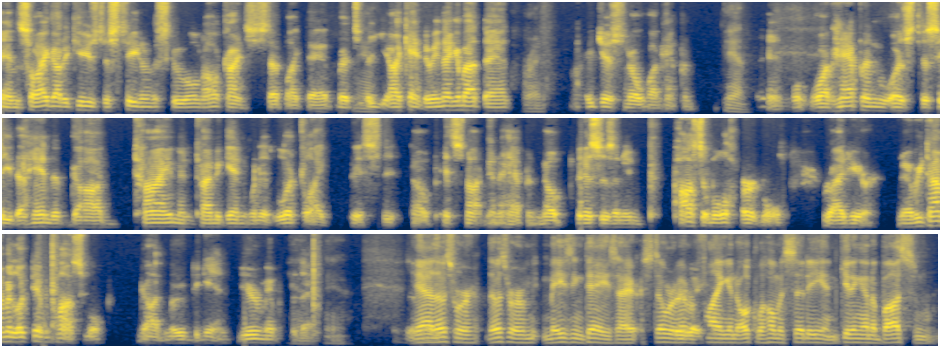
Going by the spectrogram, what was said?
And so I got accused of stealing the school and all kinds of stuff like that. But yeah. I can't do anything about that. Right. I just know what happened. Yeah. And what happened was to see the hand of God time and time again when it looked like this nope it's not going to happen nope this is an impossible hurdle right here and every time it looked impossible god moved again you remember that yeah. Yeah, those were those were amazing days. I still remember really? flying into Oklahoma City and getting on a bus and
